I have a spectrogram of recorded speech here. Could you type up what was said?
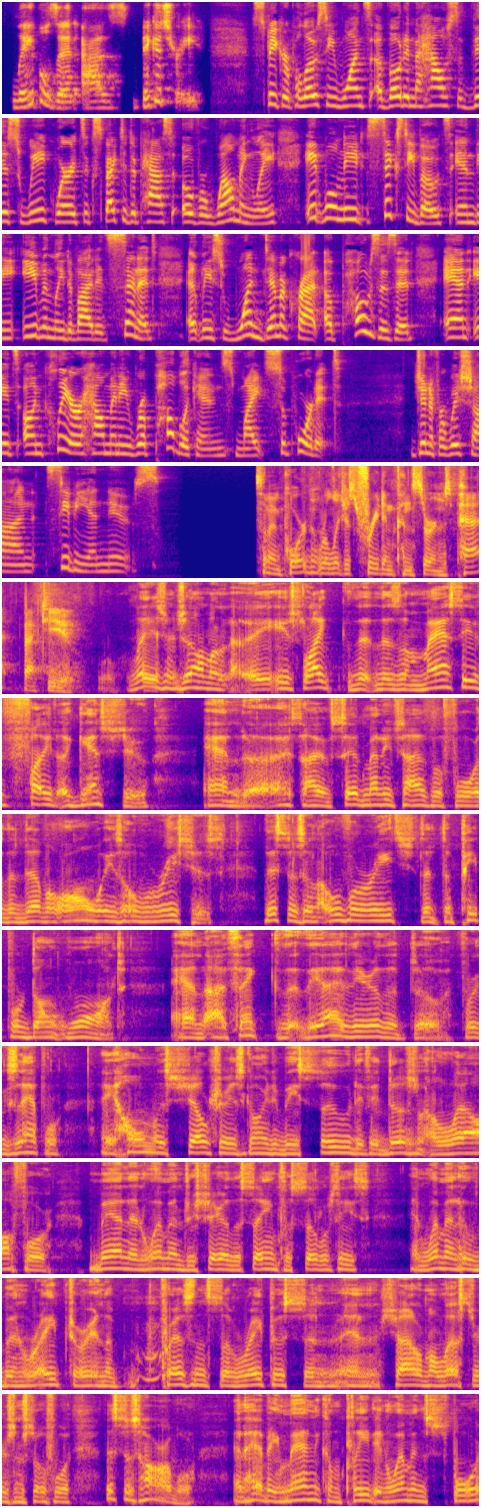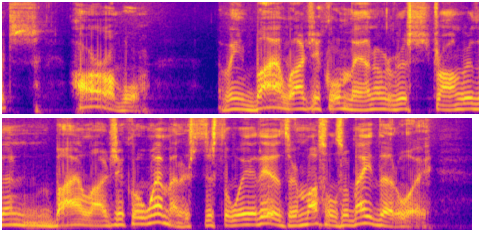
labels it as bigotry. Speaker Pelosi wants a vote in the House this week where it's expected to pass overwhelmingly. It will need 60 votes in the evenly divided Senate. At least one Democrat opposes it, and it's unclear how many Republicans might support it. Jennifer Wishon, CBN News. Some important religious freedom concerns. Pat, back to you. Ladies and gentlemen, it's like there's a massive fight against you and uh, as I have said many times before, the devil always overreaches. This is an overreach that the people don't want. And I think the, idea that, uh, for example, a homeless shelter is going to be sued if it doesn't allow for men and women to share the same facilities, and women who've been raped or in the presence of rapists and, and child molesters and so forth. This is horrible and having men compete in women's sports, horrible. I mean, biological men are just stronger than biological women. It's just the way it is. Their muscles are made that way.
